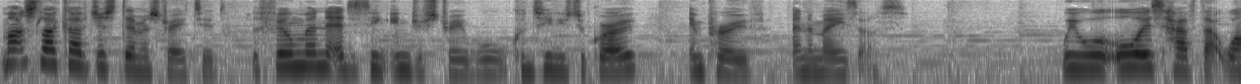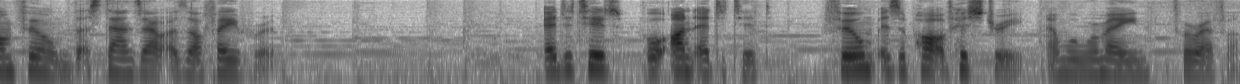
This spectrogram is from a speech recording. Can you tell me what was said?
Much like I've just demonstrated, the film and editing industry will continue to grow, improve, and amaze us. We will always have that one film that stands out as our favourite. Edited or unedited, film is a part of history and will remain forever.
